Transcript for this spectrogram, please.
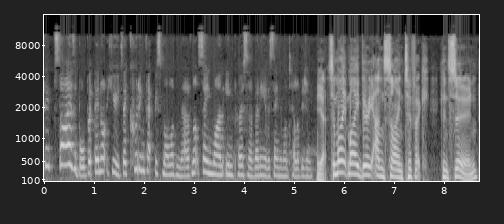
they're sizable, but they're not huge. They could, in fact, be smaller than that. I've not seen one in person. I've only ever seen them on television. Yeah. So my, my very unscientific concern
